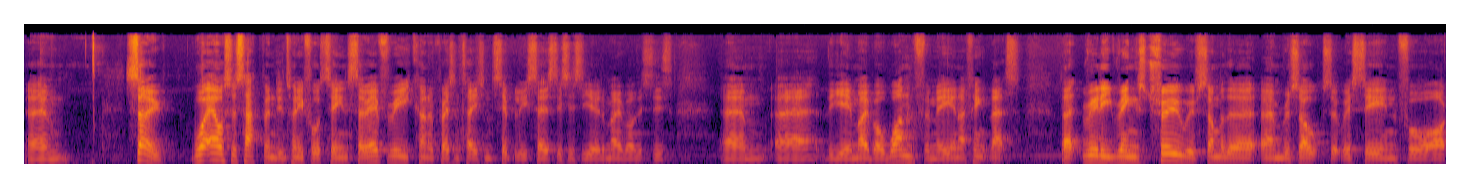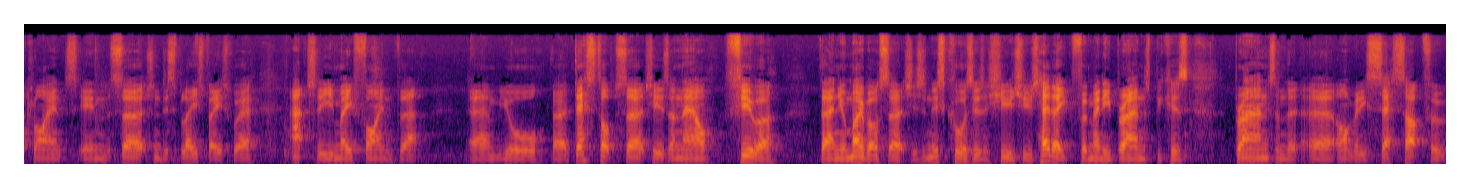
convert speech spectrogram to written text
Um, so what else has happened in 2014? So every kind of presentation simply says this is the year of the mobile, this is um, uh, the year mobile won for me, and I think that's that really rings true with some of the um, results that we're seeing for our clients in the search and display space, where actually you may find that um, your uh, desktop searches are now fewer than your mobile searches, and this causes a huge, huge headache for many brands because brands and the, uh, aren't really set up for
